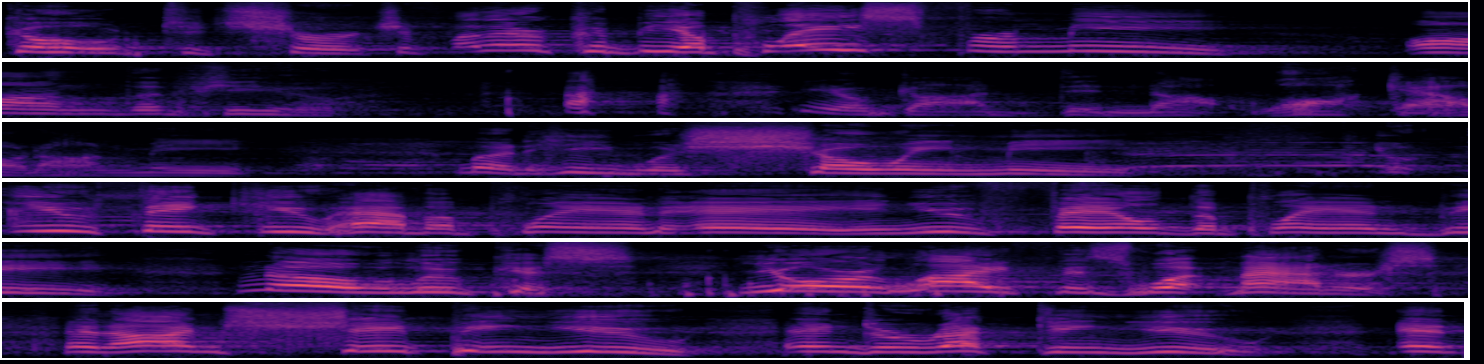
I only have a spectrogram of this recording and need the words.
go to church, if there could be a place for me on the pew. you know, God did not walk out on me, but He was showing me. You think you have a plan A and you failed the plan B. No, Lucas, your life is what matters. And I'm shaping you and directing you. And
